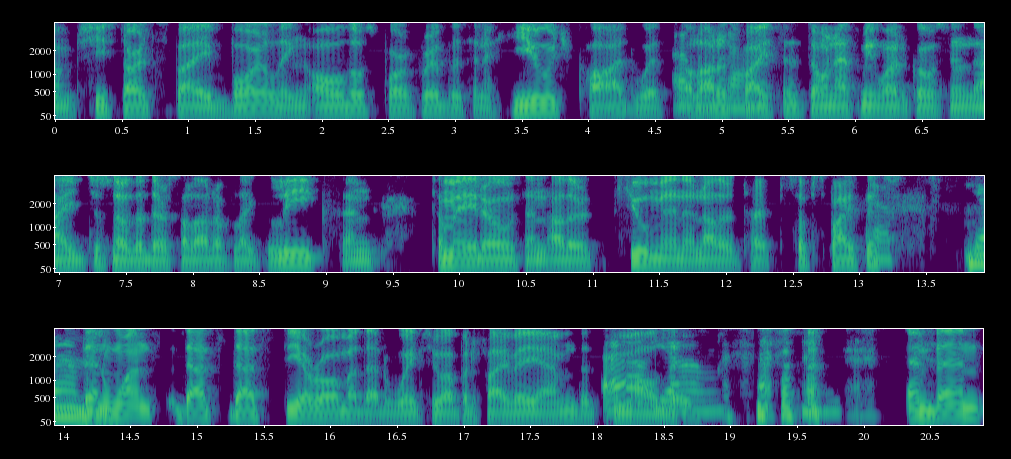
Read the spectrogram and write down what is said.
um she starts by boiling all those pork riblets in a huge pot with Oh a lot of spices don't ask me what goes in I just know that there's a lot of like leeks and tomatoes and other cumin and other types of spices. Yeah. Then once that's that's the aroma that wakes you up at 5 a.m. The Oh, tamal yum. and then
